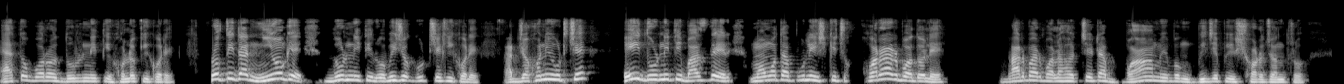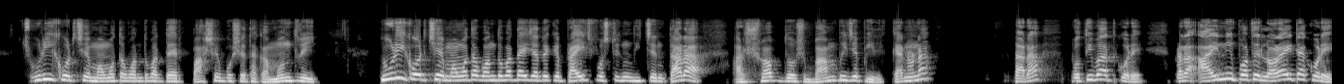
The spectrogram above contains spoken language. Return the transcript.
এত বড় দুর্নীতি হলো কি করে? প্রতিটা নিয়োগে দুর্নীতির অভিযোগ উঠছে কি করে? আর যখনই উঠছে, এই দুর্নীতিবাজদের মমতা পুলিশ কিছু করার বদলে বারবার বলা হচ্ছে এটা বাম এবং বিজেপির ষড়যন্ত্র। চুরি করছে মমতা বন্দ্যোপাধ্যায়ের পাশে বসে থাকা মন্ত্রী। চুরি করছে মমতা বন্দ্যোপাধ্যায় যাদেরকে প্রাইজ পোস্টিং দিচ্ছেন তারা। আর সব দোষ বাম বিজেপির। কেননা তারা প্রতিবাদ করে, তারা আইনি পথে লড়াইটা করে,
